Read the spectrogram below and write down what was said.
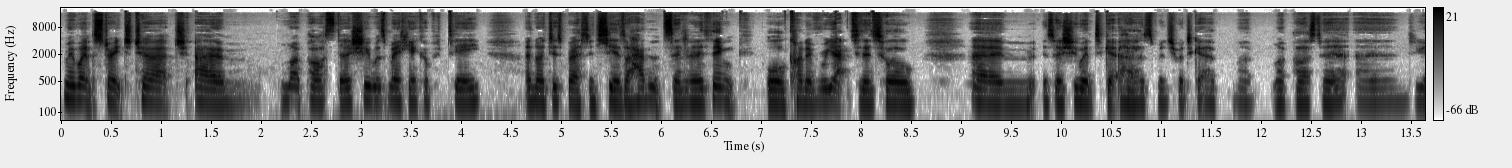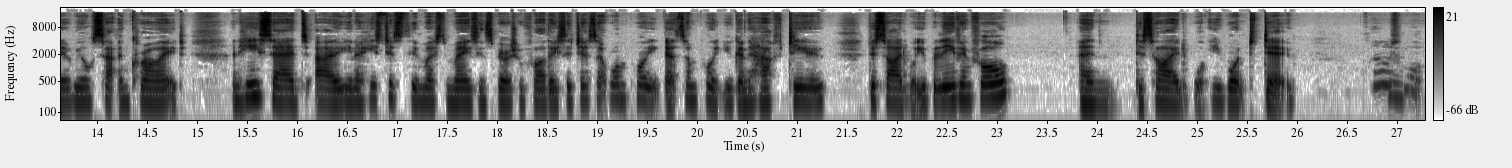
We went straight to church. Um, my pastor, she was making a cup of tea and I just burst into tears. I hadn't said anything or kind of reacted at all. Um, and so she went to get her husband, she went to get her, my, my pastor and, you know, we all sat and cried. And he said, uh, you know, he's just the most amazing spiritual father. He said, just at one point, at some point, you're going to have to decide what you're believing for and decide what you want to do. I was, what,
